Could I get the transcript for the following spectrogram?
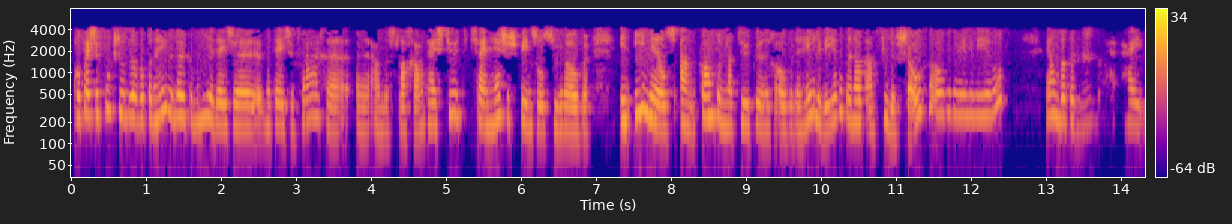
professor Fuchs doet dat op een hele leuke manier deze, met deze vragen aan de slag gaan. Want hij stuurt zijn hersenspinsels hierover in e-mails aan kwantumnatuurkundigen over de hele wereld en ook aan filosofen over de hele wereld. Ja, omdat het, Mhm. hij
